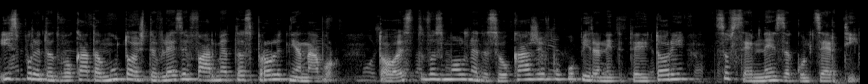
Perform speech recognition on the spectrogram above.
и според адвоката му той ще влезе в армията с пролетния набор. Тоест, възможно е да се окаже в окупираните територии съвсем не за концерти.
